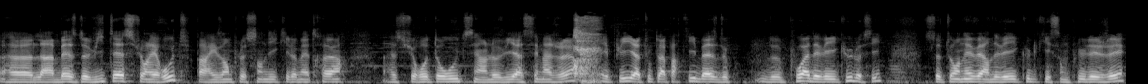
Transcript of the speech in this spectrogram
euh, la baisse de vitesse sur les routes, par exemple 110 km/h sur autoroute, c'est un levier assez majeur. Et puis il y a toute la partie baisse de, de poids des véhicules aussi, se tourner vers des véhicules qui sont plus légers,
